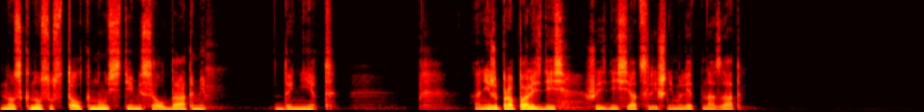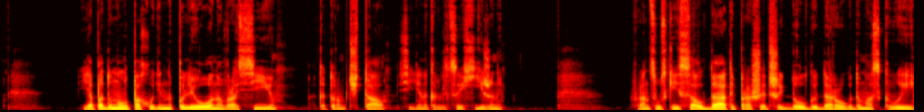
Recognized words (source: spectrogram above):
и нос к носу столкнусь с теми солдатами. Да нет. Они же пропали здесь шестьдесят с лишним лет назад. Я подумал о походе Наполеона в Россию, о котором читал, сидя на крыльце хижины. Французские солдаты, прошедшие долгую дорогу до Москвы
